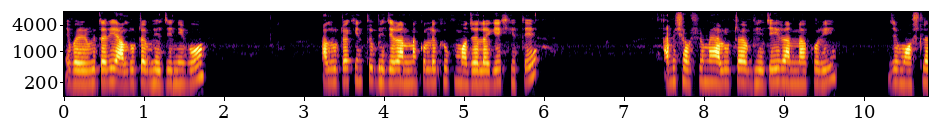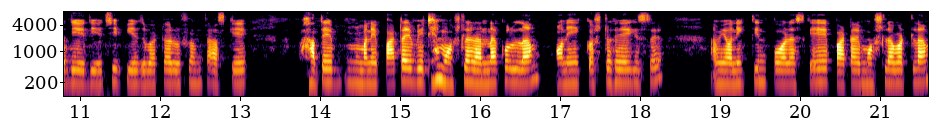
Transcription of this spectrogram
এবার এর ভিতরে আলুটা ভেজে নিব। আলুটা কিন্তু ভেজে রান্না করলে খুব মজা লাগে খেতে। আমি সবসময় আলুটা ভেজেই রান্না করি। যে মশলা দিয়ে দিয়েছি, পেঁয়াজ, বাটা, রসুনটা আজকে হাতে মানে পাটায় বেটে মশলা রান্না করলাম। অনেক কষ্ট হয়ে গেছে। আমি অনেক দিন পর আজকে পাটায় মশলা বাটলাম।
